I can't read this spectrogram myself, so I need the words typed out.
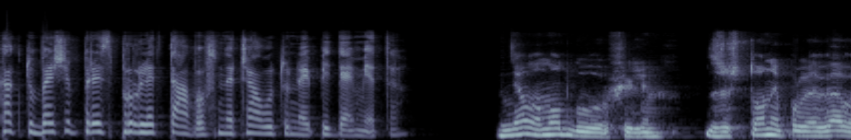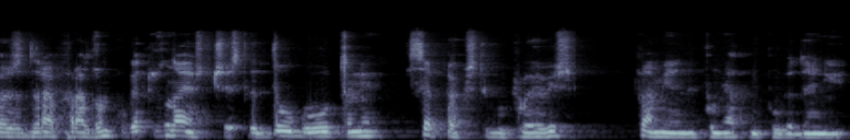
както беше през пролета в началото на епидемията? Нямам отговор, Филим. Защо не проявяваш здрав разум, когато знаеш, че след дълго утане все пак ще го проявиш? Това ми е непонятно поведение.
